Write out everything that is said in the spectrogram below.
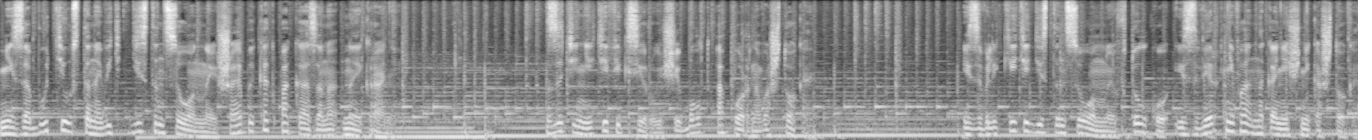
Не забудьте установить дистанционные шайбы, как показано на экране. Затяните фиксирующий болт опорного штока. Извлеките дистанционную втулку из верхнего наконечника штока.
